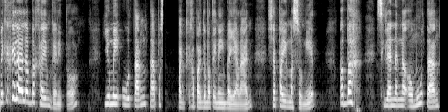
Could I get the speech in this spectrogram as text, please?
May kakilala ba kayong ganito? Yung may utang tapos pag, kapag dumating na yung bayaran, siya pa yung masungit? Aba, sila na nga umutang,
